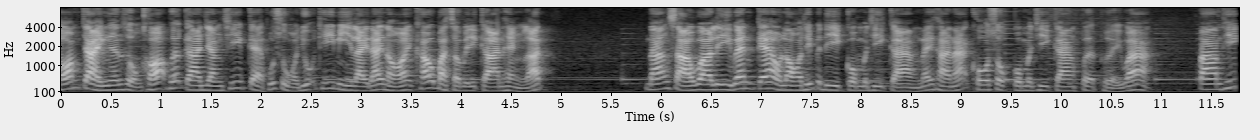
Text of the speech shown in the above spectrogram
พร้อมจ่ายเงินสงเคราะห์เพื่อการยังชีพแก่ผู้สูงอายุที่มีรายได้น้อยเข้าบัตรสวัสดิการแห่งรัฐนางสาววารีแว่นแก้วรองอธิบดีกรมบัญชีกลาง ในฐานะโฆษกกรมบัญชีกลางเปิดเผยว่า ตามที่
